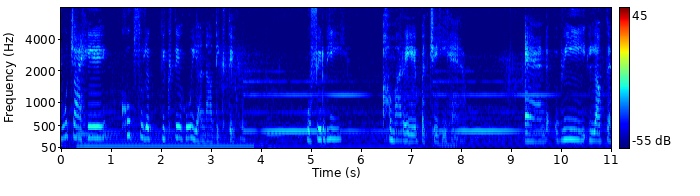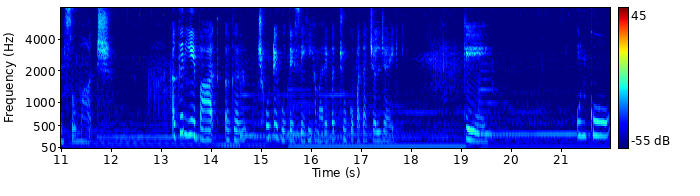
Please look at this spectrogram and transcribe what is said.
वो चाहे खूबसूरत दिखते हो या ना दिखते हो, वो फिर भी हमारे बच्चे ही हैं। And we love them so much अगर ये बात अगर छोटे होते से ही हमारे बच्चों को पता चल जाएगी कि उनको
